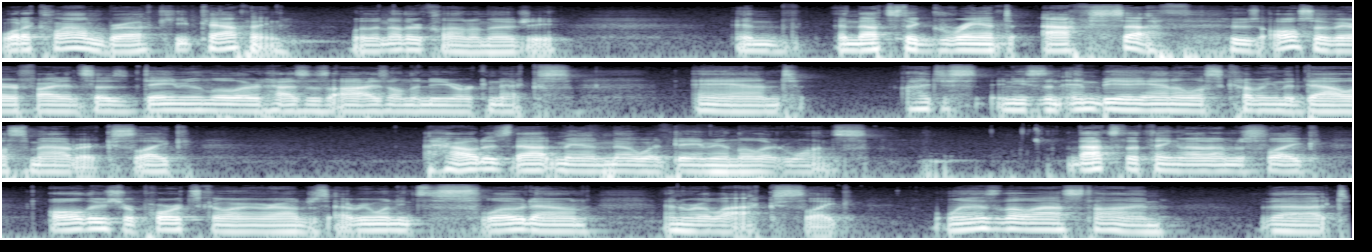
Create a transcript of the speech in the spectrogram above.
What a clown, bruh. Keep capping with another clown emoji. And and that's the Grant Afseth, who's also verified and says Damian Lillard has his eyes on the New York Knicks. And I just and he's an NBA analyst covering the Dallas Mavericks. Like, how does that man know what Damian Lillard wants? That's the thing that I'm just like, all these reports going around, just everyone needs to slow down and relax. Like, when is the last time that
